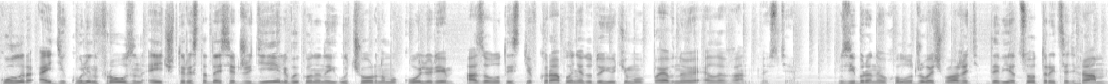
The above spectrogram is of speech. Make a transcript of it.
Кулер ID Cooling Frozen A410 GDL виконаний у чорному кольорі, а золотисті вкраплення додають йому певної елегантності. Зібраний охолоджувач важить 930 грам,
